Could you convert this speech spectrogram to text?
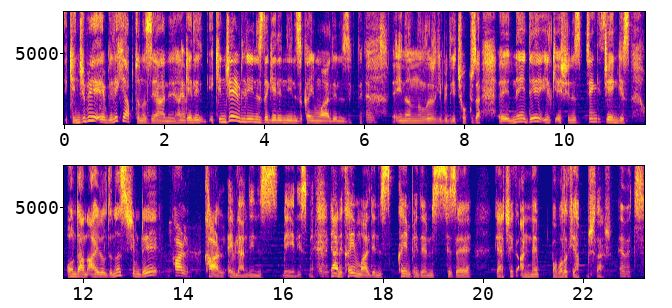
ikinci bir evlilik yaptınız yani. Ha, Evet. gelin, ikinci evliliğinizde gelinliğinizi kayınvalideniz dikti. Evet. E, inanılır gibi değil. Çok güzel. E, neydi ilk eşiniz? Cengiz. Cengiz. Ondan ayrıldınız. Şimdi Carly. Karl evlendiğiniz beyin ismi. Evet. Yani kayınvalideniz, kayınpederiniz size gerçek anne babalık yapmışlar. Evet.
